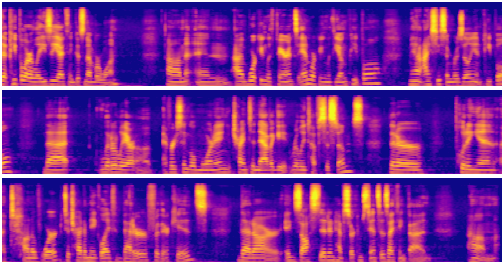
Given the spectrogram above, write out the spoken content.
that people are lazy, I think is number one. Um, and I'm working with parents and working with young people. Man, I see some resilient people that literally are up every single morning trying to navigate really tough systems that are putting in a ton of work to try to make life better for their kids that are exhausted and have circumstances. I think that um,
